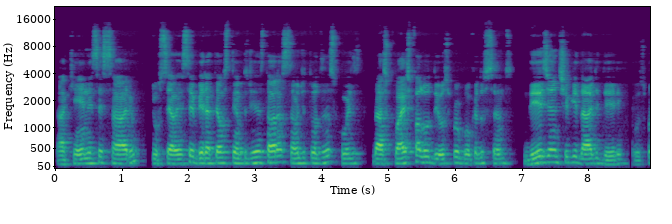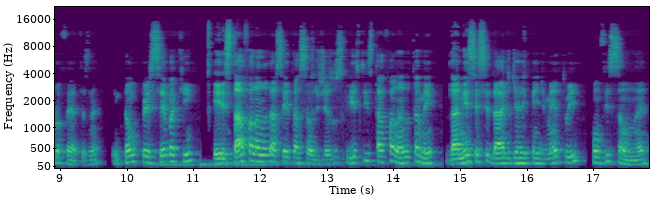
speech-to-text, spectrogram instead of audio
a quem é necessário o céu receber até os tempos de restauração de todas as coisas, das quais falou Deus por boca dos santos, desde a antiguidade dele, os profetas, né? Então perceba que ele está falando da aceitação de Jesus Cristo e está falando também da necessidade de arrependimento e confissão, né?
